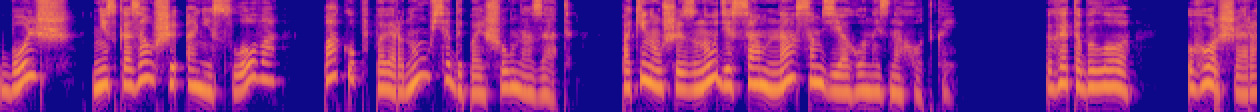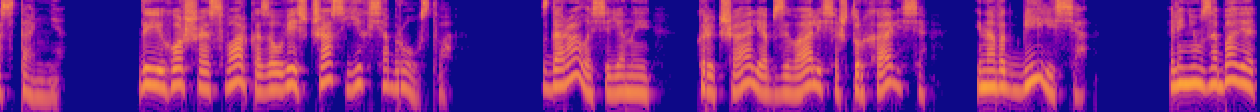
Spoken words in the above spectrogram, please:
Больш, не сказаўшы ані слова, пакуп павярнуўся ды пайшоў назад, пакінуўшы знудзі сам насам з ягонай знаходкай. Гэта было горшае расстанне. Ды і горшая сварка за ўвесь час іх сяброўства. Здаралася яны, крычалі, абзываліся, штурхаліся і нават біліся, але неўзабаве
